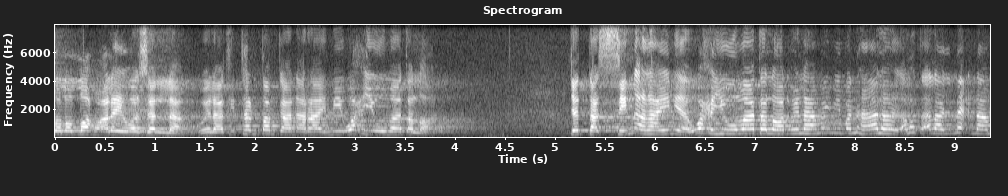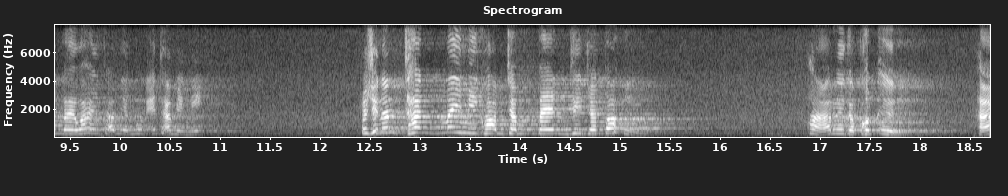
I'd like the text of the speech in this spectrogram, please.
สัลลัลลอฮุอะลัยฮิวะสัลลัมเวลาที่ท่านต้องการอะไรมีวะฮยูมาตลอด จะตัดสินอะไรเนี่ยวะฮยูมาตลอดเวลาไม่มีปัญหาเลยอัลลอฮฺตะลาแนะนำเลยว่าให้ทำอย่างนู้นให้ทำอย่างนี้ เพราะฉะนั้นท่านไม่มีความจำเป็นที่จะต้อง หารือกับคนอื่น หา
